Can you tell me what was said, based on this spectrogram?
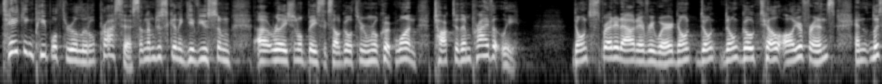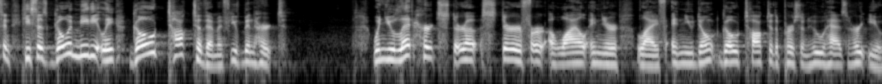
taking people through a little process. And I'm just going to give you some uh, relational basics. I'll go through them real quick. One, talk to them privately. Don't spread it out everywhere. Don't, don't, don't go tell all your friends. And listen, he says, go immediately. Go talk to them if you've been hurt. When you let hurt stir, stir for a while in your life and you don't go talk to the person who has hurt you,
